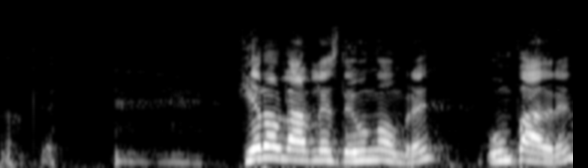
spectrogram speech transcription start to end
Quiero hablarles de un hombre, un padre,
